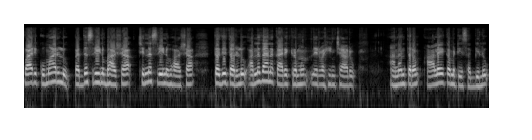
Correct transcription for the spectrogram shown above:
వారి కుమారులు పెద్ద శ్రీను భాష చిన్న శ్రీను భాష తదితరులు అన్నదాన కార్యక్రమం నిర్వహించారు. అనంతరం ఆలయ కమిటీ సభ్యులు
